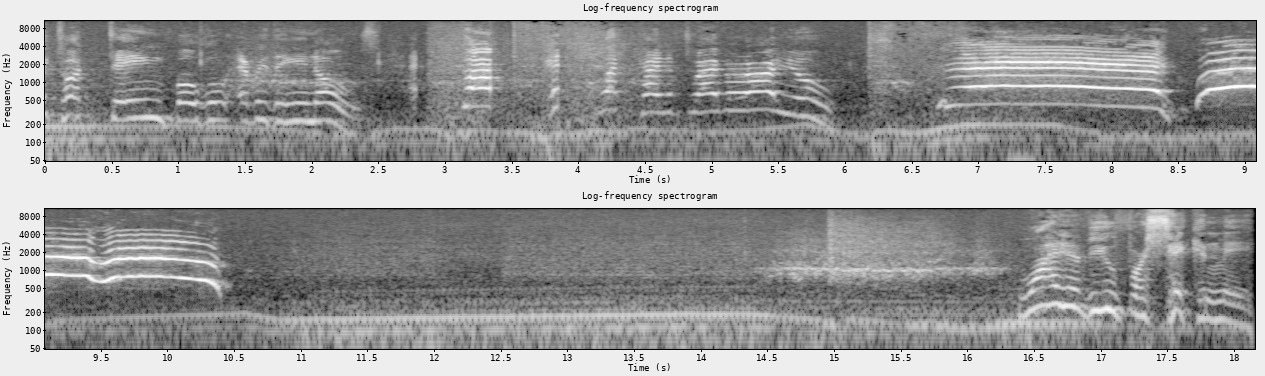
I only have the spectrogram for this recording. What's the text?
I taught Dane Vogel everything he knows. Stop! What kind of driver are you? Yay! Why have you forsaken me?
